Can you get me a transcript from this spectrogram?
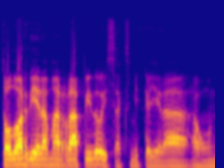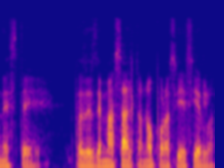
todo ardiera más rápido y Zack Smith cayera aún, este, pues, desde más alto, ¿no? Por así decirlo.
